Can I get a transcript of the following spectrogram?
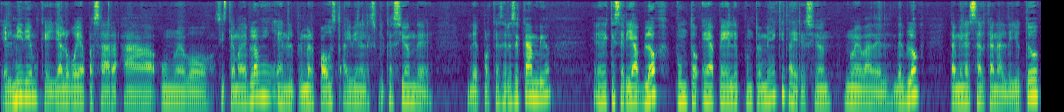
el Medium que ya lo voy a pasar a un nuevo sistema de blogging. En el primer post ahí viene la explicación de, de por qué hacer ese cambio. Eh, que sería blog.eapl.mx, la dirección nueva del, del, blog. También está el canal de YouTube.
